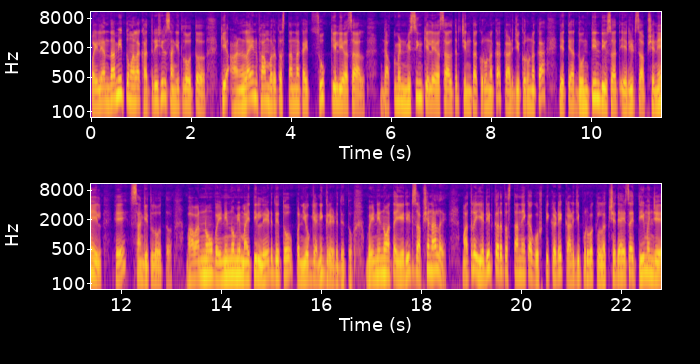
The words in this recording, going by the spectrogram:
पहिल्यांदा मी तुम्हाला खात्रीशीर सांगितलं होतं की ऑनलाईन फॉर्म भरत असताना काही चूक केली असाल डॉक्युमेंट मिसिंग केले असाल तर चिंता करू नका काळजी करू नका. येत्या दोन तीन दिवसात एडिटचं ऑप्शन येईल हे सांगितलं होतं. भावांनो बहिणींनो मी माहिती लेट देतो पण योग्य आणि ग्रेड देतो. बहिणींनो आता एडिटचं ऑप्शन आलं आहे मात्र एडिट करत असताना एका गोष्टीकडे काळजीपूर्वक लक्ष द्यायचं आहे ती म्हणजे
